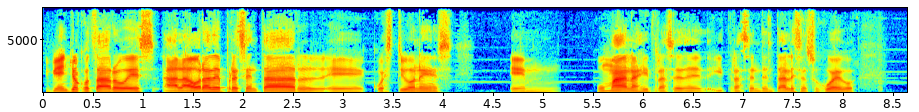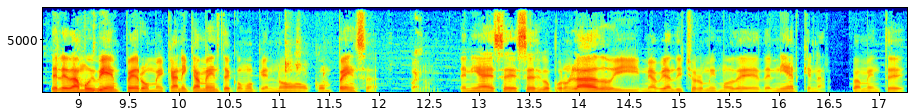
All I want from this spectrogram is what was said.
si bien Yokotaro es a la hora de presentar eh, cuestiones em, humanas y, y trascendentales en su juego, se le da muy bien, pero mecánicamente como que no compensa. Bueno, tenía ese sesgo por un lado y me habían dicho lo mismo de, de Nier, que narrativamente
